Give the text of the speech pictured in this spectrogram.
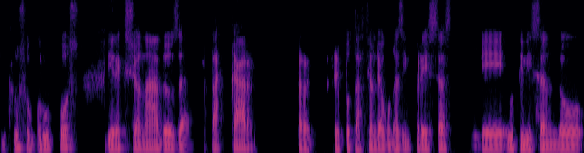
incluso grupos direccionados a atacar la reputación de algunas empresas eh, utilizando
